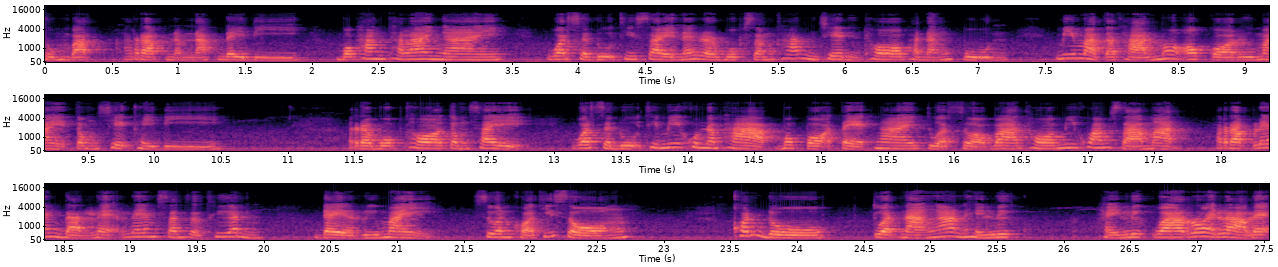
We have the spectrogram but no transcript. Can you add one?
สมบัติ รับน้ำหนักได้ดีบ่พังทลายง่าย วัสดุที่ใส่ในระบบสำคัญ เช่นทอผนังปูน มีมาตรฐานมออกอหรือไม่ต้องเช็คให้ดี ระบบทอต้องใส่ วัสดุที่มีคุณภาพบ่เปาะแตกง่าย ตรวจสอบว่าทอมีความสามารถรับแรงดันและแรงสั่นสะเทือนได้หรือไม่ ส่วนข้อที่ 2 คอนโด ตรวจหนางานให้ลึก ให้ลึกว่าร้อยลาวและ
